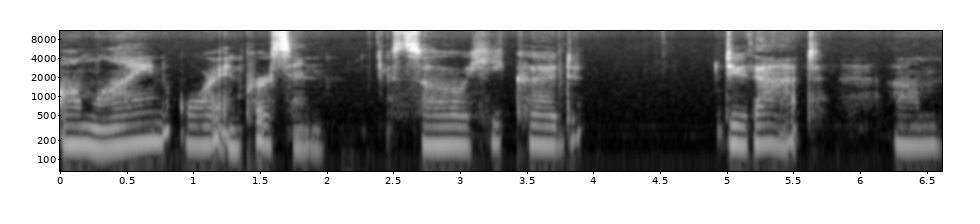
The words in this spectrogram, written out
online or in person. So he could do that. Um,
